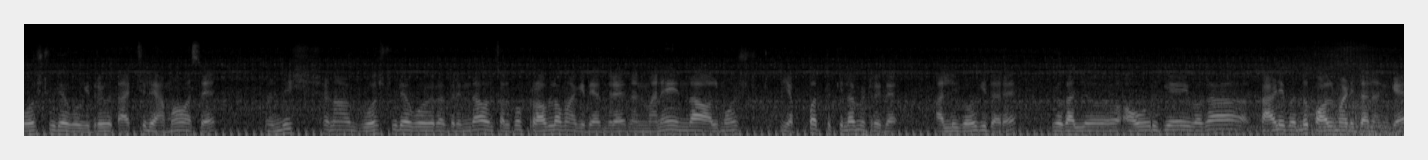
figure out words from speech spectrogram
ಗೋಸ್ಟ್ ವಿಡಿಯೋಗೆ ಹೋಗಿದ್ರು. ಇವತ್ತು ಆ್ಯಕ್ಚುಲಿ ಅಮಾವಾಸ್ಯೆ. ನಂದೀಶ್ ಅಣ್ಣ ಗೋಸ್ಟ್ ವಿಡಿಯೋಗೆ ಹೋಗಿರೋದ್ರಿಂದ ಒಂದು ಸ್ವಲ್ಪ ಪ್ರಾಬ್ಲಮ್ ಆಗಿದೆ ಅಂದರೆ ನನ್ನ ಮನೆಯಿಂದ ಆಲ್ಮೋಸ್ಟ್ ಎಪ್ಪತ್ತು ಕಿಲೋಮೀಟ್ರ್ ಇದೆ ಅಲ್ಲಿಗೆ ಹೋಗಿದ್ದಾರೆ. ಇವಾಗ ಅಲ್ಲಿ ಅವ್ರಿಗೆ ಇವಾಗ ಕಾಳಿ ಬಂದು ಕಾಲ್ ಮಾಡಿದ್ದ ನನಗೆ.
